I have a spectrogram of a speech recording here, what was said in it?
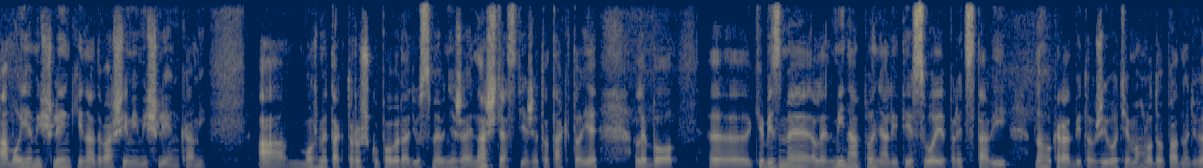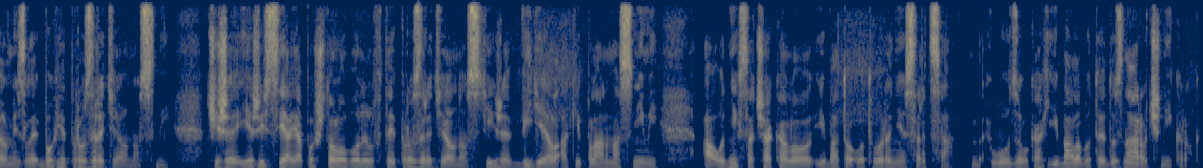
a moje myšlienky nad vašimi myšlienkami. A môžeme tak trošku povedať úsmevne, že aj našťastie, že to takto je, lebo e, keby sme len my naplňali tie svoje predstavy, mnohokrát by to v živote mohlo dopadnúť veľmi zle. Boh je prozreteľnostný. Čiže Ježiš si aj apoštolov volil v tej prozreteľnosti, že videl, aký plán má s nimi. A od nich sa čakalo iba to otvorenie srdca. V úvodzovkách iba, lebo to je dosť náročný krok.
